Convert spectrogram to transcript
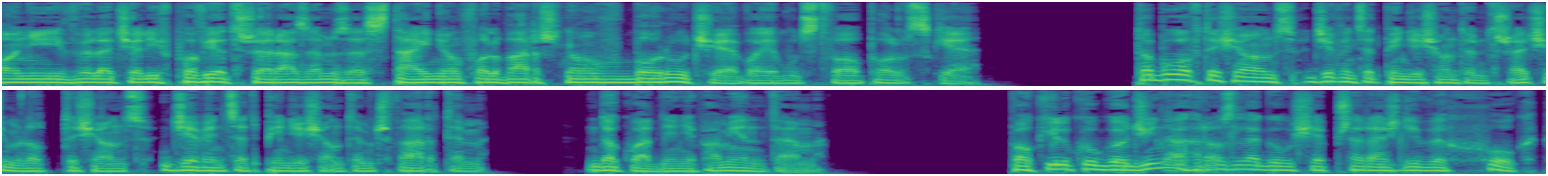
Oni wylecieli w powietrze razem ze stajnią folwarczną w Borucie, województwo opolskie. To było w 1953 lub 1954. Dokładnie nie pamiętam. Po kilku godzinach rozległ się przeraźliwy huk,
